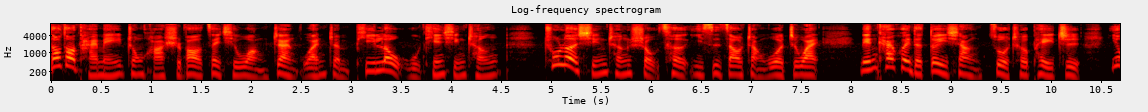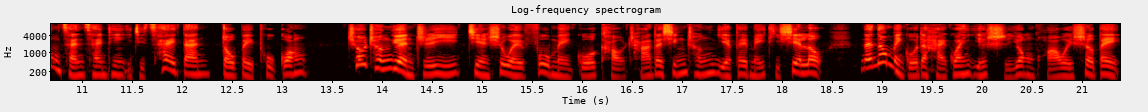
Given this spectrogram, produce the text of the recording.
遭到台媒《中华时报》在其网站完整披露五天行程，除了行程手册疑似遭掌握之外，连开会的对象、坐车配置、用餐餐厅以及菜单都被曝光。邱成远质疑，检视为赴美国考察的行程也被媒体泄露，难道美国的海关也使用华为设备？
